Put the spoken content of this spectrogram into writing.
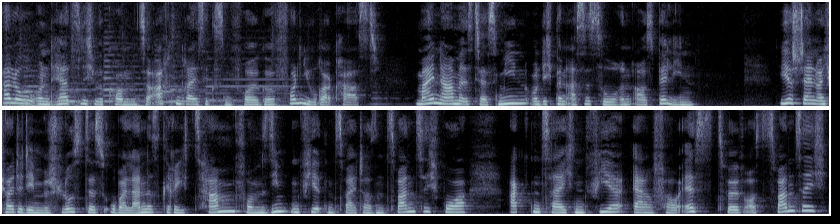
Hallo und herzlich willkommen zur 38. Folge von Juracast. Mein Name ist Jasmin und ich bin Assessorin aus Berlin. Wir stellen euch heute den Beschluss des Oberlandesgerichts Hamm vom 7.4.2020 vor, Aktenzeichen 4 RVS 12 aus 20,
